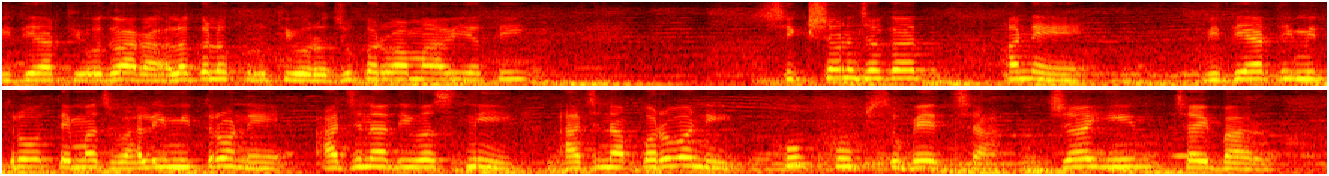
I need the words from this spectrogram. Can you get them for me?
વિદ્યાર્થીઓ દ્વારા અલગ અલગ કૃતિઓ રજૂ કરવામાં આવી હતી. શિક્ષણ જગત અને વિદ્યાર્થી મિત્રો તેમજ વાલી મિત્રોને આજના દિવસની, આજના પર્વની ખૂબ ખૂબ શુભેચ્છા. જય હિન્દ, જય ભારત.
